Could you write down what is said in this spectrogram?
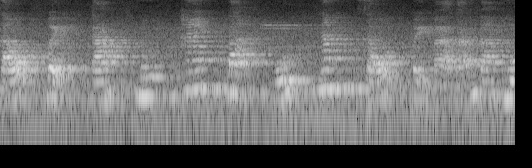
6 7 8 1 2 3 4 5 6 7 và 8 và 1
